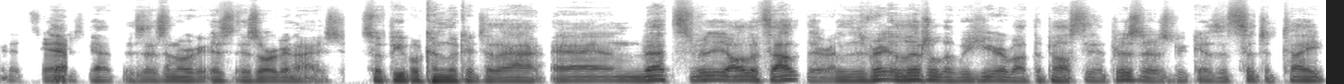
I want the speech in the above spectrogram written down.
It's, yeah, it's got, is, an org, is, is organized, so people can look into that, and that's really all that's out there. And there's very little that we hear about the Palestinian prisoners because it's such a tight,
